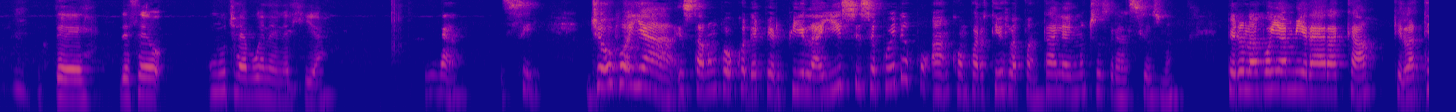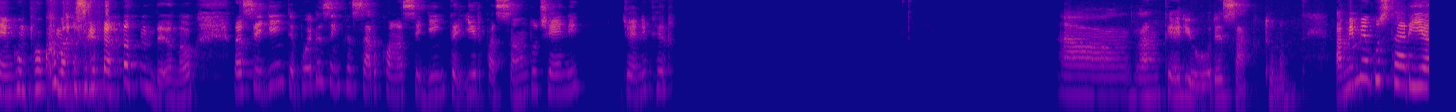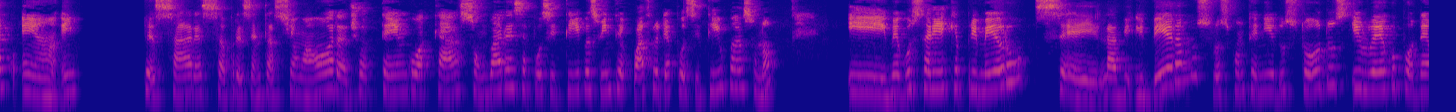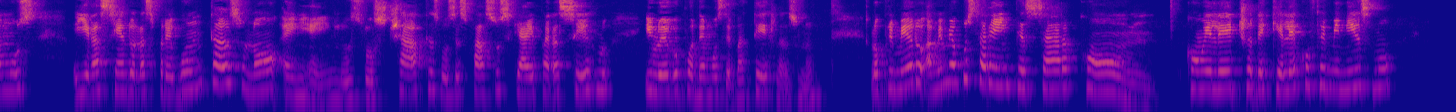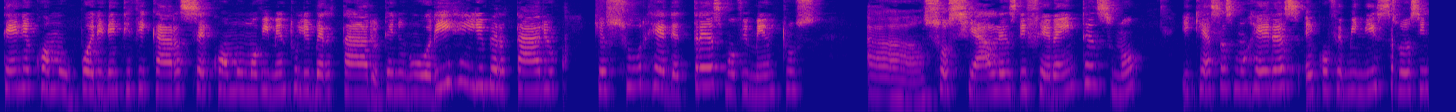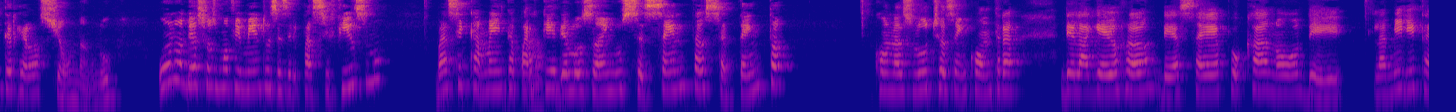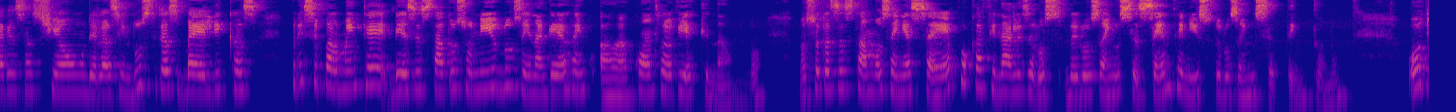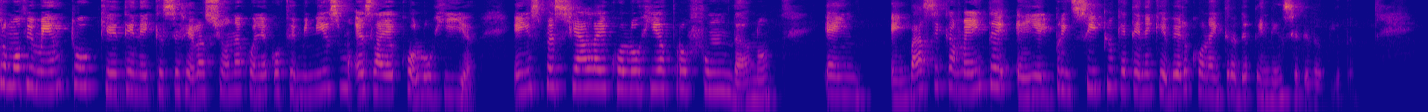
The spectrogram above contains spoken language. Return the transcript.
te deseo mucha buena energía. Sí. Eu vou estar um pouco de perfil aí. Se você pode compartilhar a pantalla, muitas graças, ¿no? Pero la voy a mirar acá, que la tengo un poco más grande, ¿no? La siguiente, puedes empezar con la siguiente, ir pasando, Jenny, Jennifer. La anterior, exacto, ¿no? A mí me gustaría eh, começar essa apresentação agora, eu tenho acá, são várias diapositivas, 24 diapositivas, não? E me gostaria que primeiro se liberamos os conteúdos todos e logo podemos ir fazendo as perguntas, não, em, em os, os chats, os espaços que há para hacerlo e logo podemos debatê-las, não? Lo primeiro, a mim me gostaria começar com com o hecho de que o ecofeminismo tem como por identificar-se como um movimento libertário, tem uma origem libertário que surge de três movimentos uh, sociais diferentes, não? E que essas mulheres ecofeministas os interrelacionam? Um desses movimentos é o pacifismo, basicamente a partir dos anos 60, 70, com as lutas em contra da guerra dessa época, não? De la militarização das indústrias bélicas, principalmente dos Estados Unidos na guerra uh, contra o Vietnã. ¿no? Nós estamos em essa época, finais dos, dos anos 60, início dos anos 70. ¿no? Outro movimento que tem que se relaciona com o ecofeminismo é a ecologia, em especial a ecologia profunda, ¿no? em, em basicamente em el princípio que tem que ver com a interdependência da vida.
